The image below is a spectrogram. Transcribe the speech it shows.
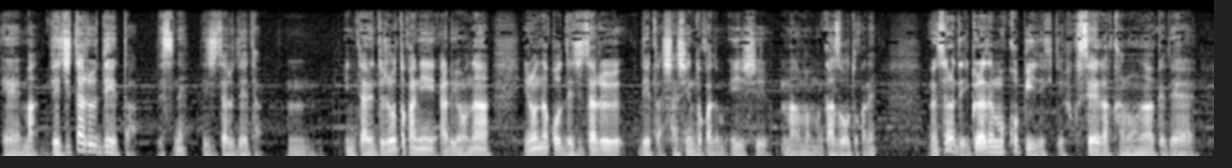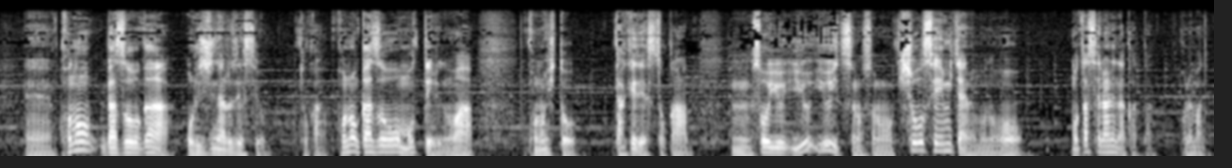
えー、まあデジタルデータですね。デジタルデータ、うん、インターネット上とかにあるようないろんなこうデジタルデータ写真とかでもいいしまあまあまあ画像とかね。そういうのでいくらでもコピーできて複製が可能なわけで、えー、この画像がオリジナルですよ。とかこの画像を持っているのはこの人だけですとか、うん、そういう唯一のその希少性みたいなものを持たせられなかった。これまで。で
